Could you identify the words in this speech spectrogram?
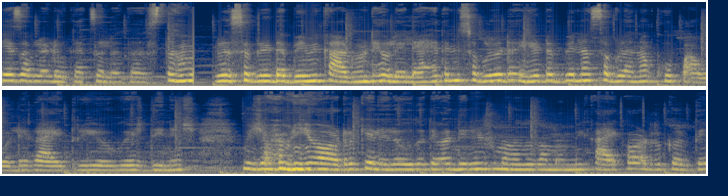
हेच आपल्या डोक्यात चालत असतं. सगळे डबे मी काढून ठेवलेले आहेत आणि सगळे ड हे डबे ना सगळ्यांना खूप आवडले. गायत्री योगेश दिनेश. मी जेव्हा मी ऑर्डर केलेलं होतं तेव्हा दिनेश म्हणत होता मग मी काय काय ऑर्डर करते?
